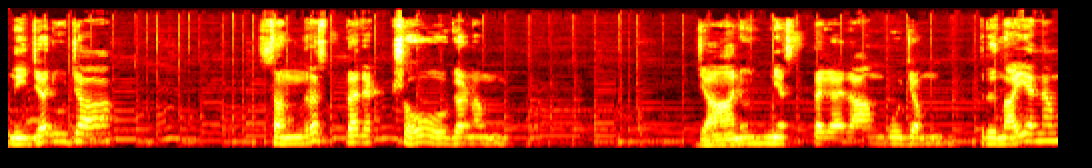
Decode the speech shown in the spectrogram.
നിജരുജ സന്ദ്രസ്തരക്ഷോഗണം ജാനുന്യസ്തകരാംബുജം ത്രിനയനം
